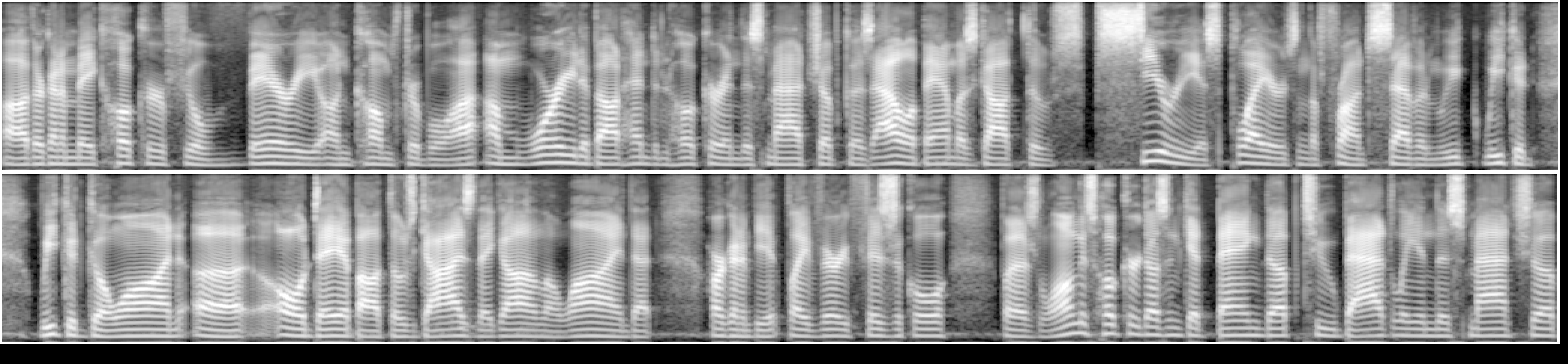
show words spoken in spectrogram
Uh, they're going to make Hooker feel very uncomfortable. I, am worried about Hendon Hooker in this matchup because Alabama's got those serious players in the front seven. We we could we could go on uh, all day about those guys they got on the line that are going to be play very physical. But as long as Hooker doesn't get banged up too badly in this matchup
